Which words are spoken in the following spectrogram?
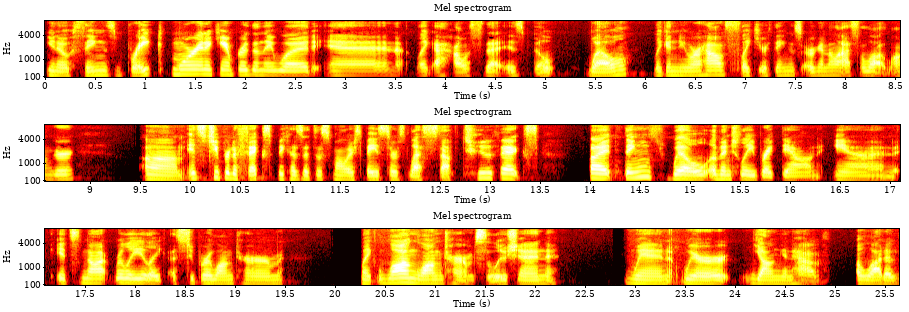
you know, things break more in a camper than they would in like a house that is built well, like a newer house, like your things are going to last a lot longer. Um, it's cheaper to fix because it's a smaller space, there's less stuff to fix but things will eventually break down and it's not really like a super long term like long long term solution when we're young and have a lot of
